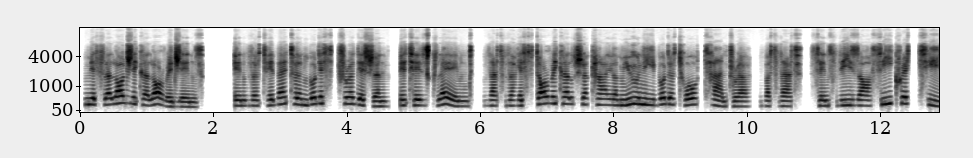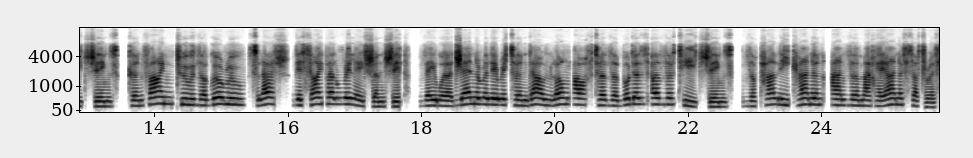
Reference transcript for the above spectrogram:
Mythological origins in the Tibetan Buddhist tradition, it is claimed that the historical Shakyamuni Buddha taught Tantra, but that, since these are secret teachings, confined to the guru slash disciple relationship, they were generally written down long after the Buddha's other teachings, the Pali Canon and the Mahayana Sutras.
